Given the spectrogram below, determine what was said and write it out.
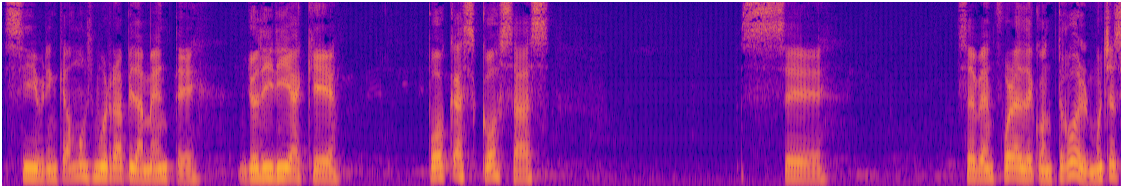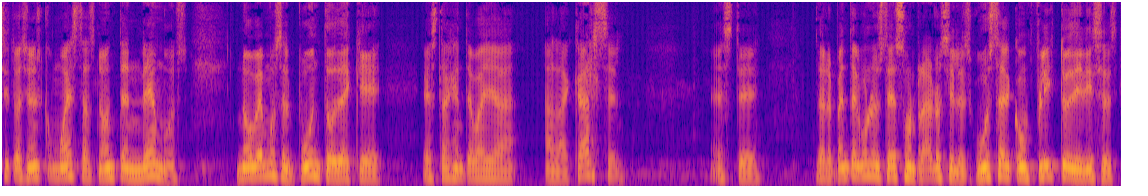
Si brincamos muy rápidamente, yo diría que pocas cosas se se ven fuera de control. Muchas situaciones como estas no entendemos. No vemos el punto de que esta gente vaya a la cárcel. Este, de repente algunos de ustedes son raros y les gusta el conflicto y dices,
